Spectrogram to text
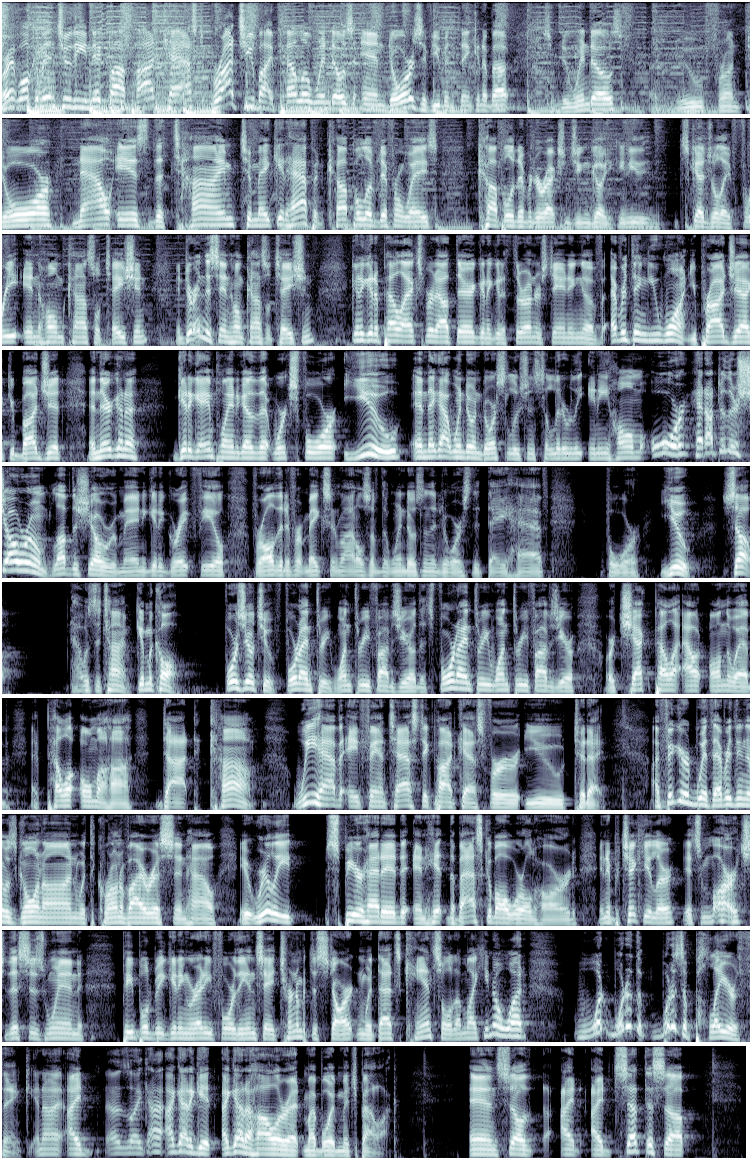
All right, welcome into the Nick Bob podcast brought to you by Pella Windows and Doors. If you've been thinking about some new windows, a new front door, now is the time to make it happen. Couple of different ways, couple of different directions you can go. You can either schedule a free in-home consultation, and during this in-home consultation, you're going to get a Pella expert out there, going to get a thorough understanding of everything you want, your project, your budget, and they're going to get a game plan together that works for you. And they got window and door solutions to literally any home or head out to their showroom. Love the showroom, man. You get a great feel for all the different makes and models of the windows and the doors that they have for you. So that was the time. Give them a call. 402 493 1350. That's 493 1350. Or check Pella out on the web at PellaOmaha.com. We have a fantastic podcast for you today. I figured with everything that was going on with the coronavirus and how it really spearheaded and hit the basketball world hard, and in particular, it's March. This is when people would be getting ready for the NCAA tournament to start, and with that's canceled, I'm like, you know what? What what are the what does a player think? And I I, I was like, I, I gotta get I gotta holler at my boy Mitch Ballock. And so I I set this up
